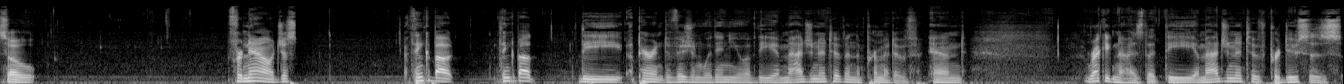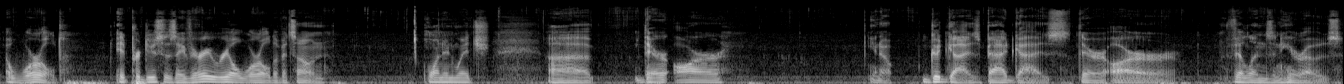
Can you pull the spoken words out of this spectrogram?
So for now, just think about think about the apparent division within you of the imaginative and the primitive and recognize that the imaginative produces a world. It produces a very real world of its own. One in which uh, there are, you know, good guys, bad guys. There are villains and heroes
